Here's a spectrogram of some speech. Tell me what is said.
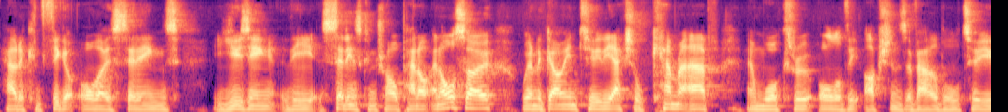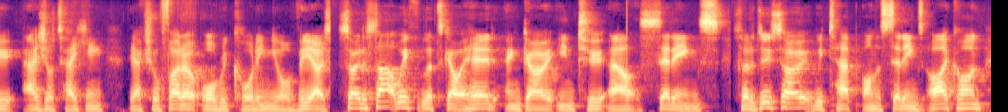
how to configure all those settings using the settings control panel. And also we're going to go into the actual camera app and walk through all of the options available to you as you're taking the actual photo or recording your videos. So to start with, let's go ahead and go into our settings. So to do so, we tap on the settings icon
